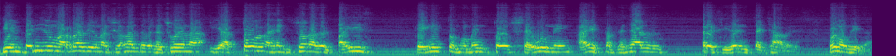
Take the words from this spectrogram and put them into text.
Bienvenido a Radio Nacional de Venezuela y a todas las emisoras del país que en estos momentos se unen a esta señal, presidente Chávez. Buenos días.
